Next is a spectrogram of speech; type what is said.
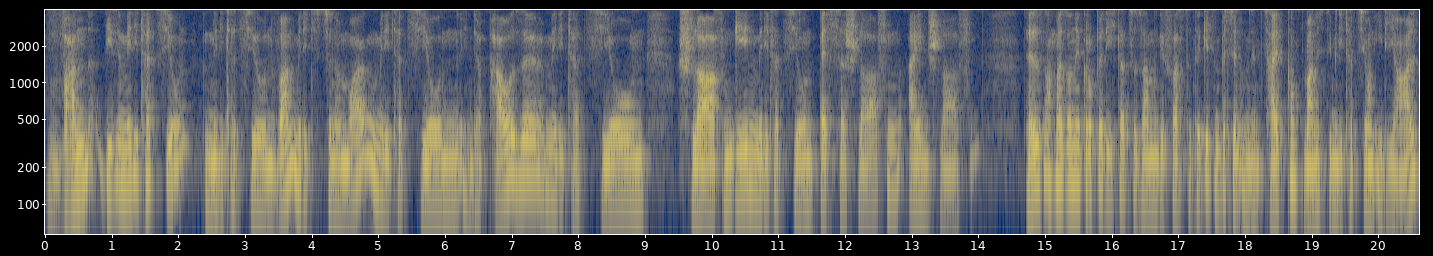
Wann diese Meditation Meditation wann? Meditation am Morgen, Meditation in der Pause, Meditation schlafen gehen, Meditation besser schlafen, einschlafen. Das ist nochmal so eine Gruppe, die ich da zusammengefasst habe. Da geht es ein bisschen um den Zeitpunkt, wann ist die Meditation ideal.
